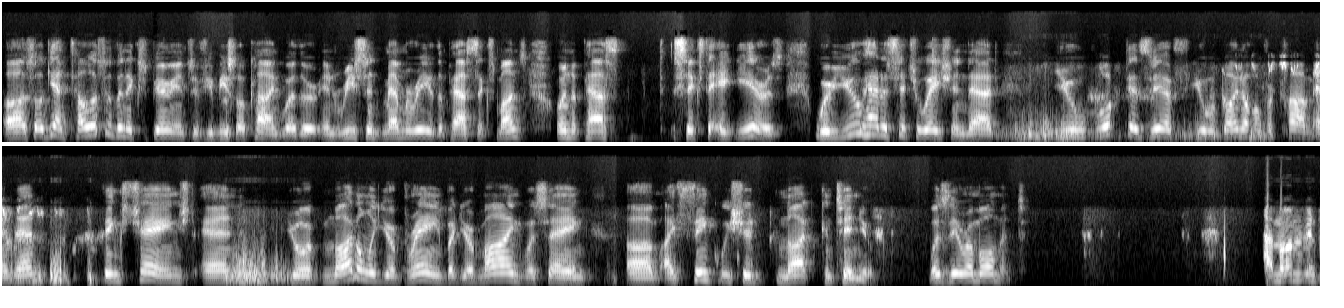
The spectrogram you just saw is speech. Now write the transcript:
Uh, so, again, tell us of an experience, if you'd be so kind, whether in recent memory of the past six months or in the past six to eight years, where you had a situation that you looked as if you were going to overcome, and then things changed, and your not only your brain but your mind was saying, um, "I think we should not continue." Was there a moment? A moment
